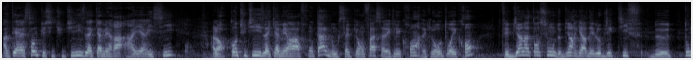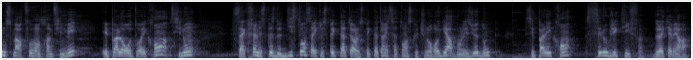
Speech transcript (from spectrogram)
intéressante que si tu utilises la caméra arrière ici. Alors quand tu utilises la caméra frontale, donc celle qui est en face avec l'écran, avec le retour écran, Fais bien attention de bien regarder l'objectif de ton smartphone en train de filmer et pas le retour écran, sinon ça crée une espèce de distance avec le spectateur. Le spectateur il s'attend à ce que tu le regardes dans les yeux, donc c'est pas l'écran, c'est l'objectif de la caméra.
